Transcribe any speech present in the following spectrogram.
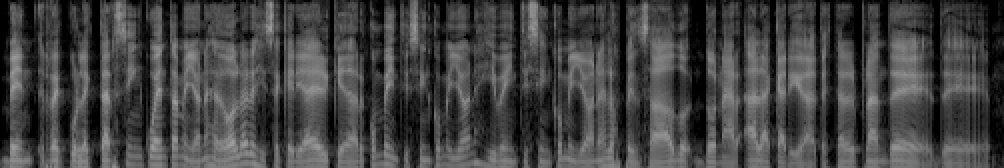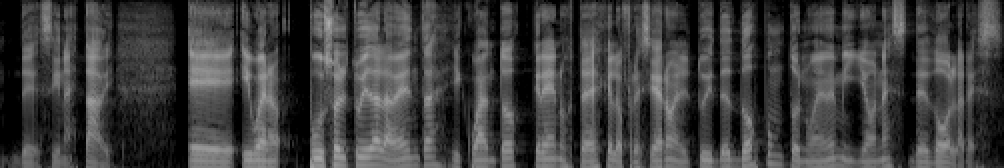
recolectar 50 millones de dólares y se quería él quedar con 25 millones y 25 millones los pensaba donar a la caridad. Este era el plan de, de, de Sinastavi. Eh, y bueno, puso el tweet a la venta y cuánto creen ustedes que le ofrecieron el tweet de 2.9 millones de dólares.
